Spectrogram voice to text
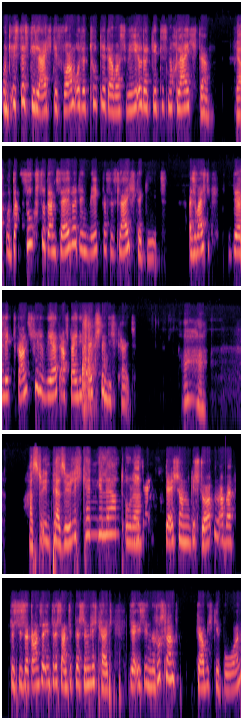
Und ist das die leichte Form oder tut dir da was weh oder geht es noch leichter? Ja. Und da suchst du dann selber den Weg, dass es leichter geht. Also weißt du, der legt ganz viel Wert auf deine Selbstständigkeit. Aha. Hast du ihn persönlich kennengelernt oder? Nee, der, der, ist schon gestorben, aber das ist eine ganz interessante Persönlichkeit. Der ist in Russland, glaube ich, geboren,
